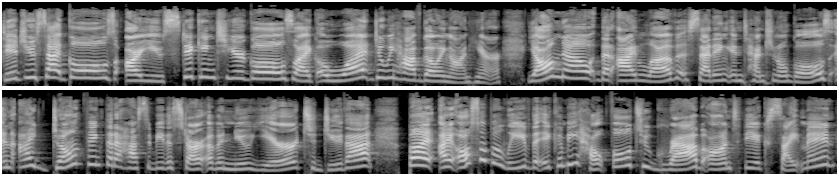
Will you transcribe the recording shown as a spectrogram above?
Did you set goals? Are you sticking to your goals? Like, what do we have going on here? Y'all know that I love setting intentional goals, and I don't think that it has to be the start of a new year to do that. But I also believe that it can be helpful to grab onto the excitement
